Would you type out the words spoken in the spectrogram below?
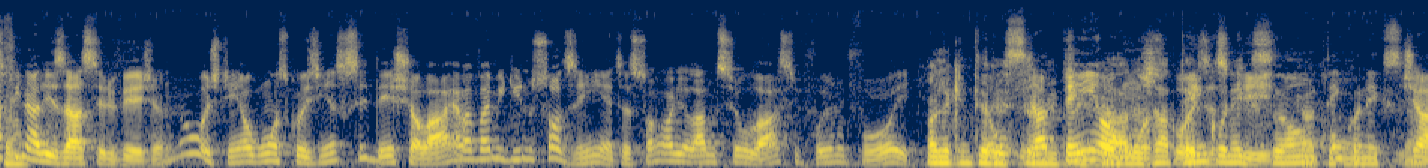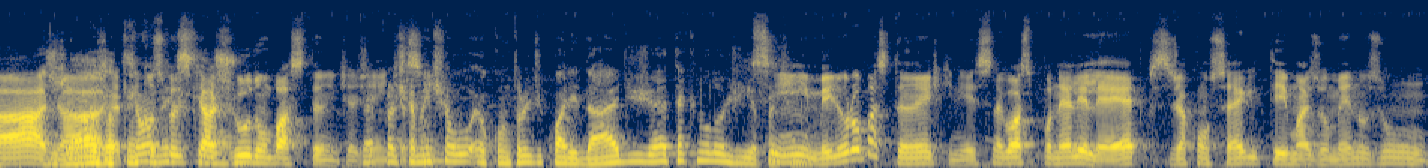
finalizar a cerveja. Não, hoje tem algumas coisinhas que você deixa lá, ela vai medindo sozinha. Você só olha lá no celular se foi ou não foi. Olha que interessante. Então, já tem cara, algumas já coisas tem conexão que já tem conexão. Já, já, já, já, já tem, umas coisas que ajudam bastante a gente. É, praticamente assim. é, o, é, o, controle de qualidade já é tecnologia. Sim, melhorou bastante. Que esse negócio de panela elétrica, você já consegue ter mais ou menos um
